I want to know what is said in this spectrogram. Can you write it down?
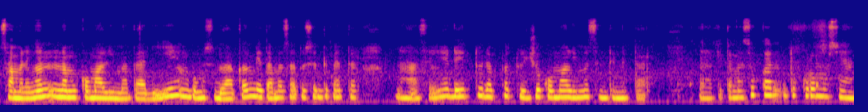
sama dengan 6,5 tadi yang rumus belakang ditambah 1 cm. Nah, hasilnya dia itu dapat 7,5 cm. Nah, kita masukkan untuk rumusnya.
